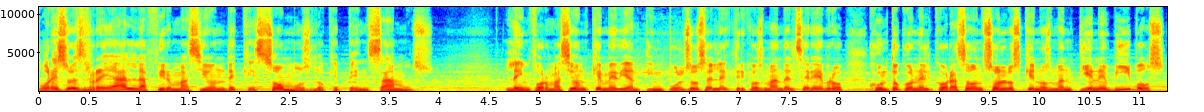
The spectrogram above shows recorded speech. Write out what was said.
Por eso es real la afirmación de que somos lo que pensamos. La información que mediante impulsos eléctricos manda el cerebro junto con el corazón son los que nos mantiene vivos.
